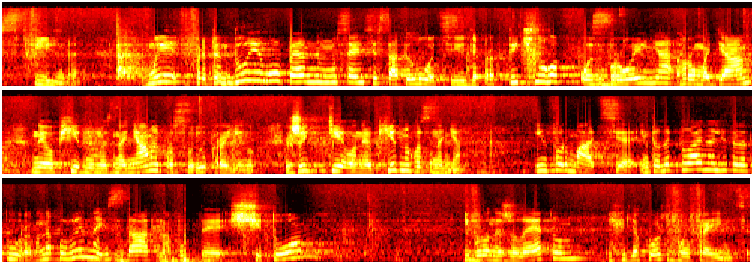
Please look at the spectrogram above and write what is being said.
спільне. Ми претендуємо в певному сенсі стати лоцією для практичного озброєння громадян необхідними знаннями про свою країну, життєво необхідного знання. Інформація, інтелектуальна література, вона повинна і здатна бути щитом і бронежилетом для кожного українця.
